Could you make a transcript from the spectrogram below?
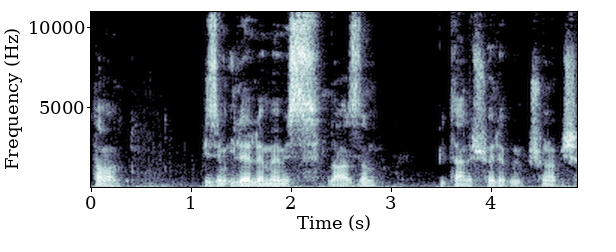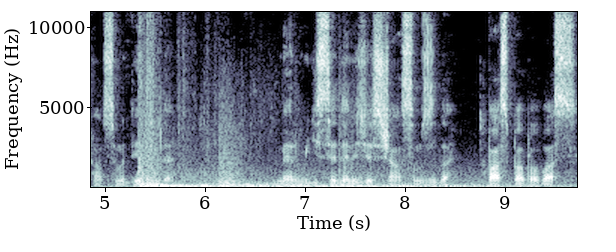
Tamam. Bizim ilerlememiz lazım. Bir tane şöyle bir şuna bir şansımı deneyim de. Mermi gitse deneyeceğiz şansımızı da. Bas baba bas.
